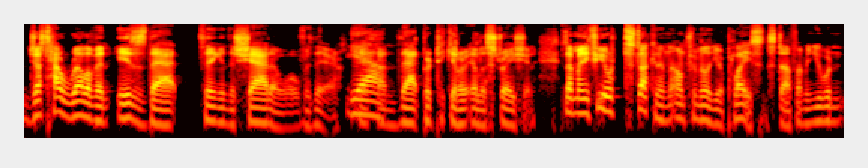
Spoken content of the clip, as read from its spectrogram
just how relevant is that thing in the shadow over there eh, Yeah. on that particular illustration. 'Cause, I mean, if you were stuck in an unfamiliar place and stuff, I mean, you wouldn't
